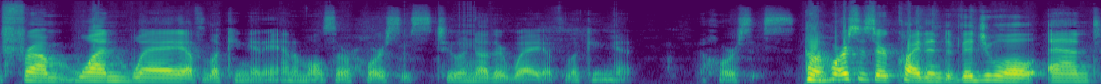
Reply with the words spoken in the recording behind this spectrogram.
from one way of looking at animals or horses to another way of looking at horses. horses are quite individual and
